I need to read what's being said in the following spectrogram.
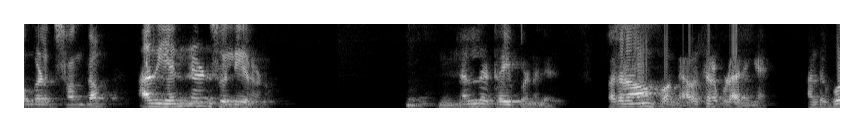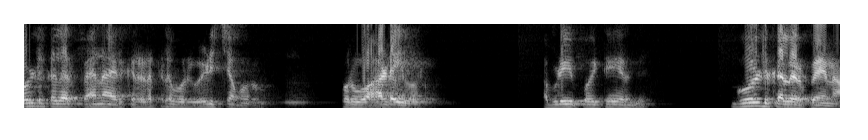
உங்களுக்கு சொந்தம். அது என்னன்னு சொல்லிடணும். நல்லா ட்ரை பண்ணுங்க. பதறாம போங்க அவசரப்படாதீங்க. அந்த கோல்டு கலர் பேனா இருக்கிற இடத்துல ஒரு வெளிச்சம் வரும். ஒரு வாடை வரும். அப்படியே போயிட்டே இருங்க. கோல்டு கலர் பேனா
